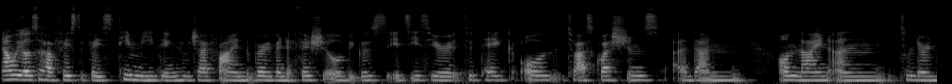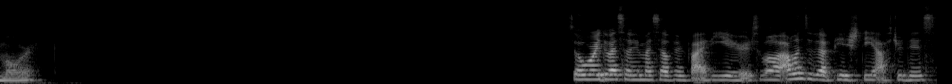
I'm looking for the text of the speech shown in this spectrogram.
And we also have face-to-face -face team meetings, which I find very beneficial because it's easier to take all to ask questions uh, than online and to learn more. So where do I see myself in five years? Well, I want to do a PhD after this.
